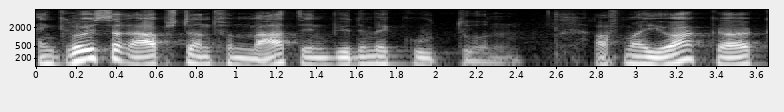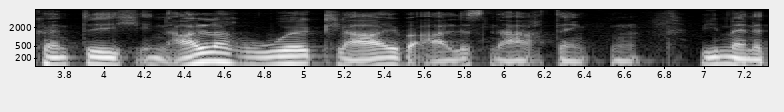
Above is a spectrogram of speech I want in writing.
Ein größerer Abstand von Martin würde mir gut tun. Auf Mallorca könnte ich in aller Ruhe klar über alles nachdenken, wie meine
